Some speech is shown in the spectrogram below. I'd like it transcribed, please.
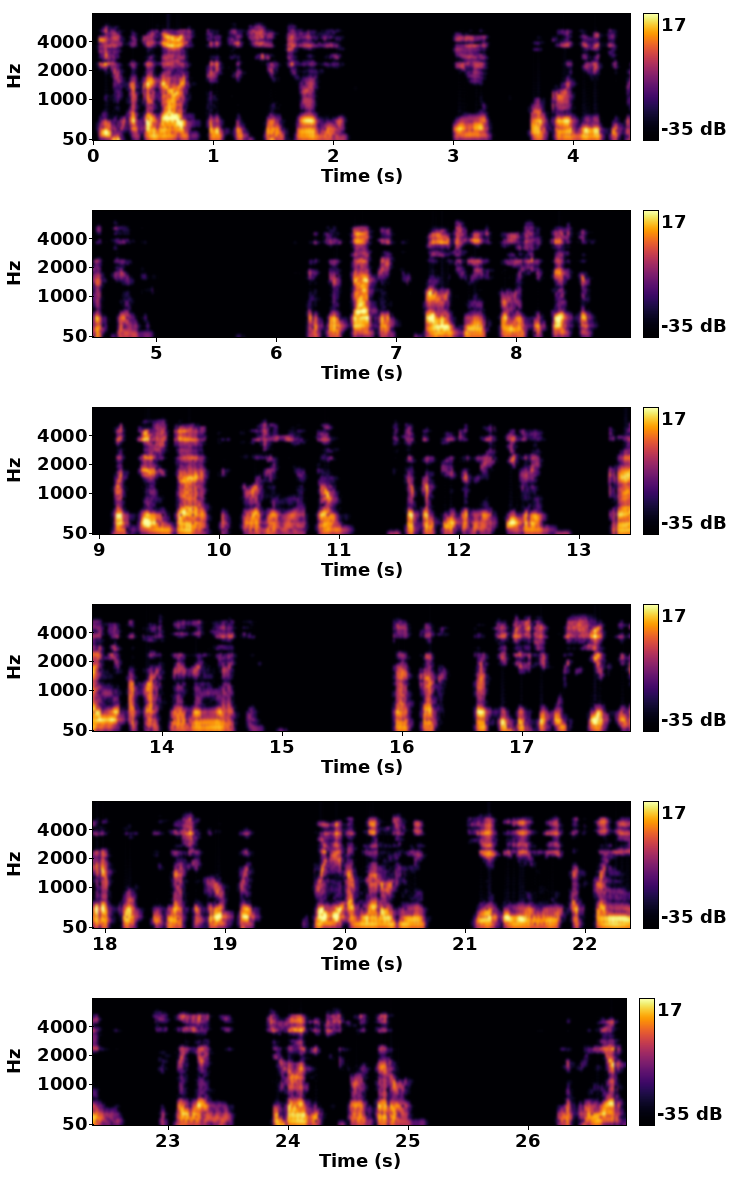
Их оказалось 37 человек, или около 9%. Результаты, полученные с помощью тестов, подтверждают предположение о том, что компьютерные игры – крайне опасное занятие, так как практически у всех игроков из нашей группы были обнаружены те или иные отклонения в состоянии психологического здоровья. Например,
